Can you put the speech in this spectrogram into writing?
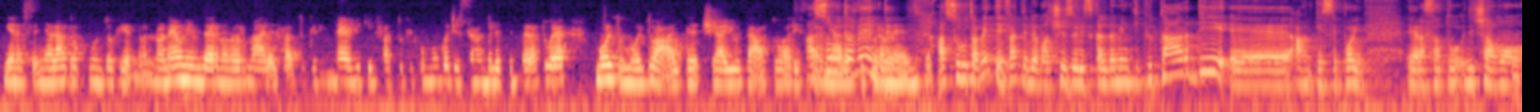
viene segnalato appunto che non è un inverno normale, il fatto che non nevichi, il fatto che comunque ci siano delle temperature molto molto alte ci ha aiutato a risparmiare assolutamente, sicuramente. Assolutamente, infatti abbiamo acceso i riscaldamenti più tardi, eh, anche se poi era stato diciamo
